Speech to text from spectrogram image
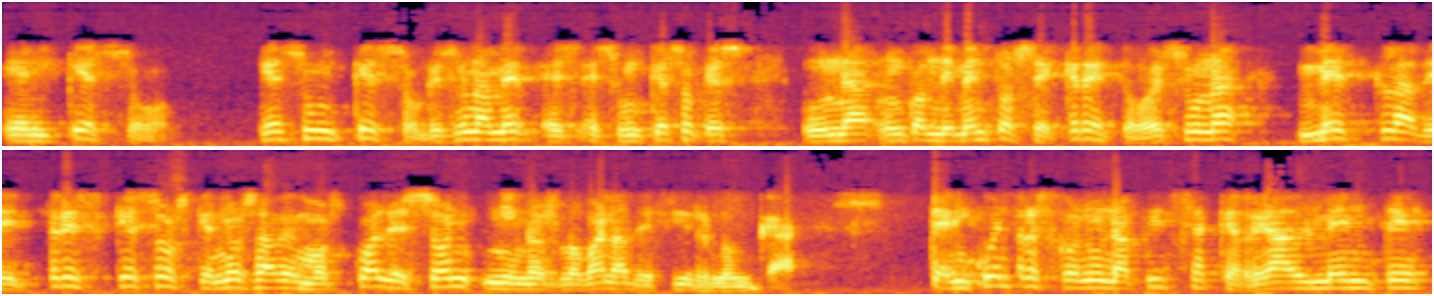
el queso, que es un queso, que es una es, es un queso que es una, un condimento secreto, es una mezcla de tres quesos que no sabemos cuáles son ni nos lo van a decir nunca. Te encuentras con una pizza que realmente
